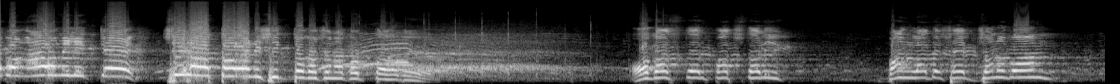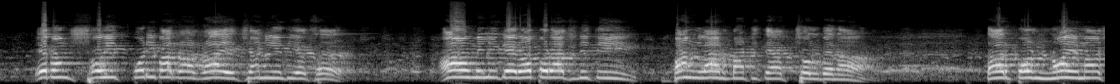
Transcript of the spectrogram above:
এবং আওয়ামী লীগকে চিরতরে নিষিদ্ধ ঘোষণা করতে হবে। অগাস্টের পাঁচ তারিখ বাংলাদেশের জনগণ এবং শহীদ পরিবাররা রায় জানিয়ে দিয়েছে। আওয়ামী লীগের অপরাজনীতি বাংলার মাটিতে আর চলবে না। তারপর নয় মাস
